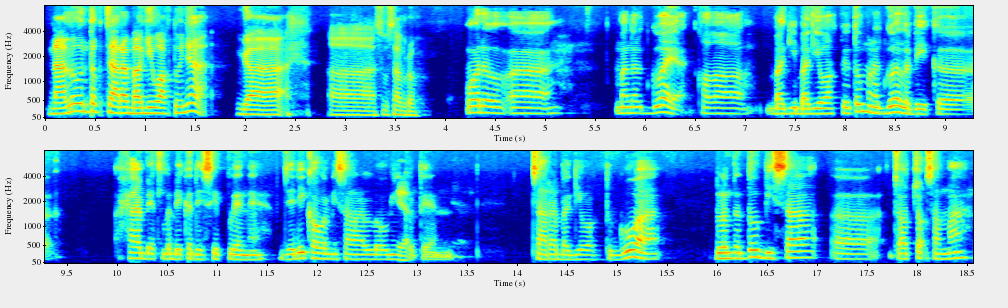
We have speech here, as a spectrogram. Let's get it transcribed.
Nah lu untuk cara bagi waktunya nggak uh, susah bro? Waduh uh, menurut gue ya kalau bagi-bagi waktu itu menurut gue lebih ke habit lebih ke disiplin ya. Jadi kalau misalnya lo ya. ngikutin yeah. cara bagi waktu gue belum tentu bisa uh, cocok sama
